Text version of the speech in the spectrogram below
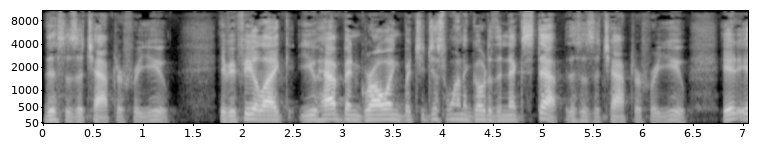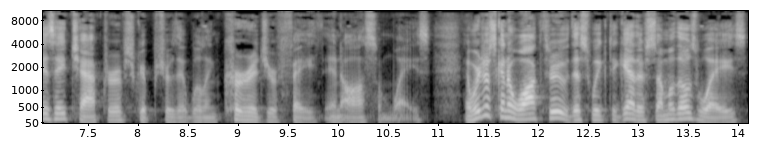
this is a chapter for you. If you feel like you have been growing, but you just want to go to the next step, this is a chapter for you. It is a chapter of Scripture that will encourage your faith in awesome ways. And we're just going to walk through this week together some of those ways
